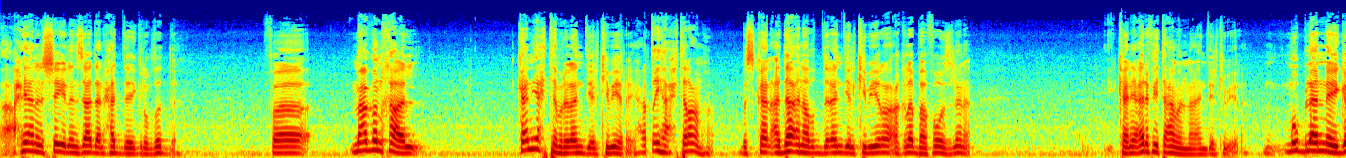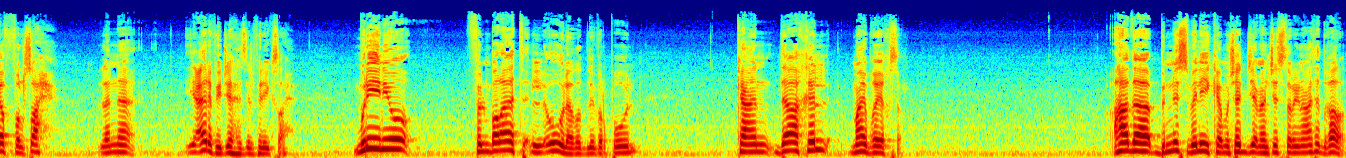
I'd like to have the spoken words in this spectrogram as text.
أحيانا الشيء اللي انزاد عن حده يقلب ضده. فمع بن خال كان يحتمل الأندية الكبيرة يعطيها احترامها بس كان أدائنا ضد الأندية الكبيرة أغلبها فوز لنا. كان يعرف يتعامل مع الأندية الكبيرة. مو بلأنه يقفل صح لأنه يعرف يجهز الفريق صح. مورينيو في المباريات الأولى ضد ليفربول كان داخل ما يبغى يخسر. هذا بالنسبة لي كمشجع مانشستر يونايتد غلط.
